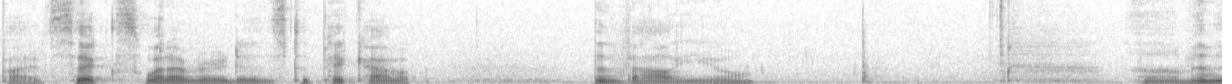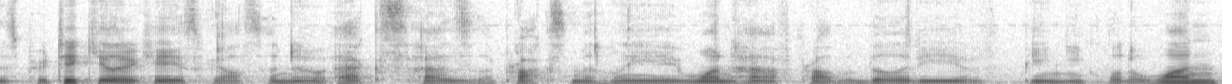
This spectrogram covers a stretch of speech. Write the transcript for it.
5, 6, whatever it is to pick out the value. Um, in this particular case, we also know x has approximately a one-half probability of being equal to 1,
